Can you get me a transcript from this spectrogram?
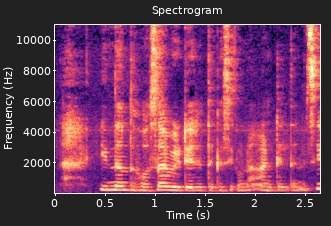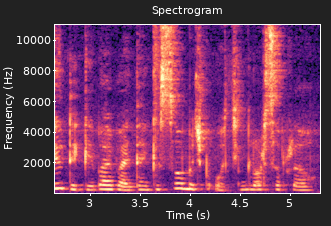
ಇನ್ನೊಂದು ಹೊಸ ವಿಡಿಯೋ ಜೊತೆಗೆ ಸಿಗೋಣ. Until then see you take bye bye thank you so much for watching lots of love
